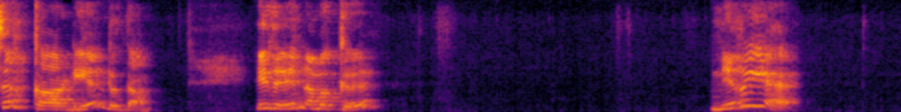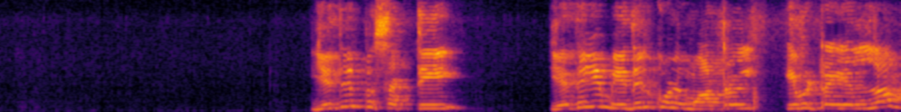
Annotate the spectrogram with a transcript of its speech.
Circadian rhythm. இது நமக்கு நிறைய எதிர்ப்பு சக்தி எதையும் எதிர்கொள்ளும் ஆற்றல் இவற்றையெல்லாம்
